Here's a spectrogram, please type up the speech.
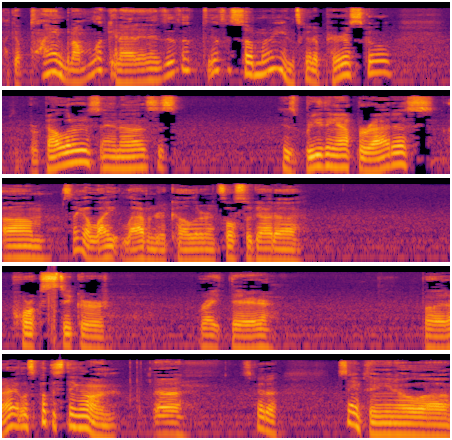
like a plane, but I'm looking at it, and it's a, it's a submarine. It's got a periscope, propellers, and uh, this is his breathing apparatus. Um, it's like a light lavender color. It's also got a pork sticker right there. But alright, let's put this thing on. Uh, it's got a same thing, you know, uh,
